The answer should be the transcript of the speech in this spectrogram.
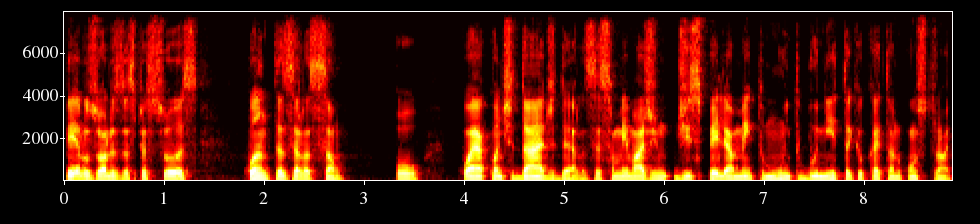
pelos olhos das pessoas, quantas elas são, ou qual é a quantidade delas. Essa é uma imagem de espelhamento muito bonita que o Caetano constrói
